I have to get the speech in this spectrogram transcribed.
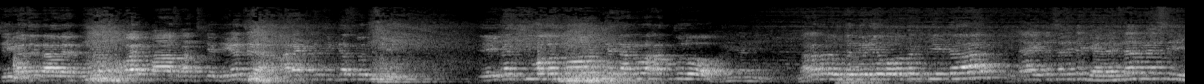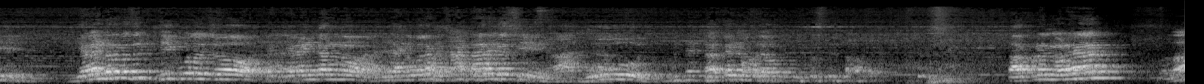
ঠিক আছে তাহলে তোমরা সবাই পাস আজকে ঠিক আছে? আর একটা জিজ্ঞাসা করছি এইটা কি বলো তো? কে জানো হাত তুলো। না না তাহলে উঠে দাঁড়িয়ে বলো তো কি এটা? এটা এটা স্যার এটা গ্যালেন্ডার মেশিন। গ্যারান্ডার মেশিন ঠিক বলেছ। এটা গ্যারান্ডার নয়। এটাকে বলে কাঁটার মেশিন। ভুল। তারপরে বলে তারপরে নরেন বলা।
